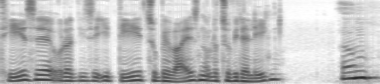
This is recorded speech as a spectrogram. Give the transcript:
These oder diese Idee zu beweisen oder zu widerlegen? Ähm,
